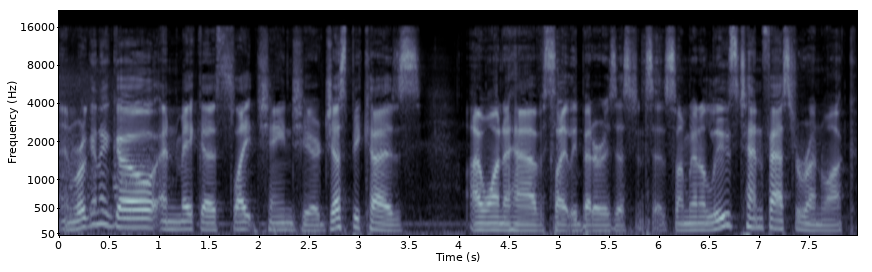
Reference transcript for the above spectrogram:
And we're going to go and make a slight change here just because I want to have slightly better resistances. So I'm going to lose 10 faster run walk.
